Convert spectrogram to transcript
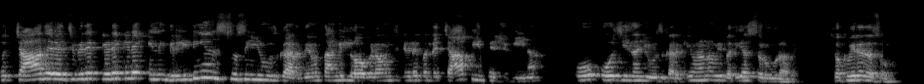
ਤਾਂ ਚਾਹ ਦੇ ਵਿੱਚ ਵੀਰੇ ਕਿਹੜੇ ਕਿਹੜੇ ਇਨਗਰੀਡੀਅੰਟਸ ਤੁਸੀਂ ਯੂਜ਼ ਕਰਦੇ ਹੋ ਤਾਂ ਕਿ ਲੋਕਡਾਊਨ 'ਚ ਜਿਹੜੇ ਬੰਦੇ ਚਾਹ ਪੀਣ ਦੇ ਸ਼ੌਕੀਨ ਆ ਉਹ ਉਹ ਚੀਜ਼ਾਂ ਯੂਜ਼ ਕਰਕੇ ਉਹਨਾਂ ਨੂੰ ਵੀ ਵਧੀਆ ਸਰੂਰ ਆਵੇ। ਸੁਖ ਵੀਰੇ ਦੱਸੋ।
